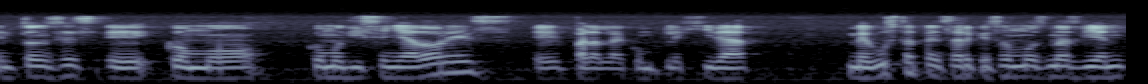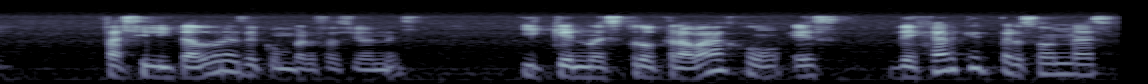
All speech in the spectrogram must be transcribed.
Entonces, eh, como, como diseñadores para la complejidad, me gusta pensar que somos más bien facilitadores de conversaciones y que nuestro trabajo es dejar que personas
